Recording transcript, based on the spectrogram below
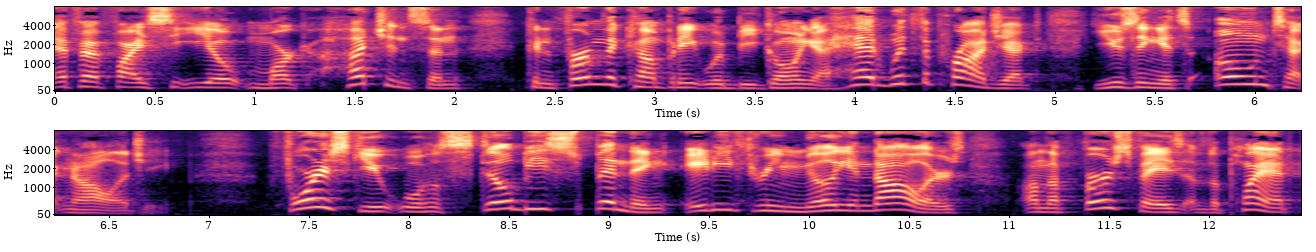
FFI CEO Mark Hutchinson confirmed the company would be going ahead with the project using its own technology. Fortescue will still be spending $83 million on the first phase of the plant,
